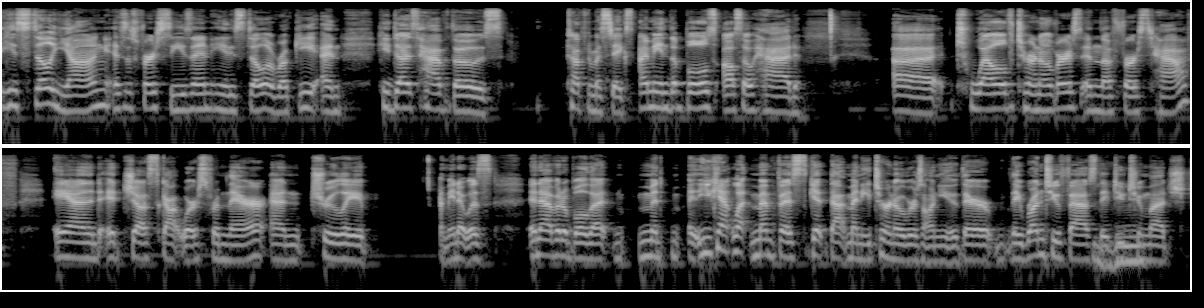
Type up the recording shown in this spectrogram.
he's still young. It's his first season. He's still a rookie and he does have those tough mistakes. I mean, the Bulls also had uh 12 turnovers in the first half and it just got worse from there and truly I mean, it was inevitable that you can't let Memphis get that many turnovers on you. They're they run too fast, they do too much.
